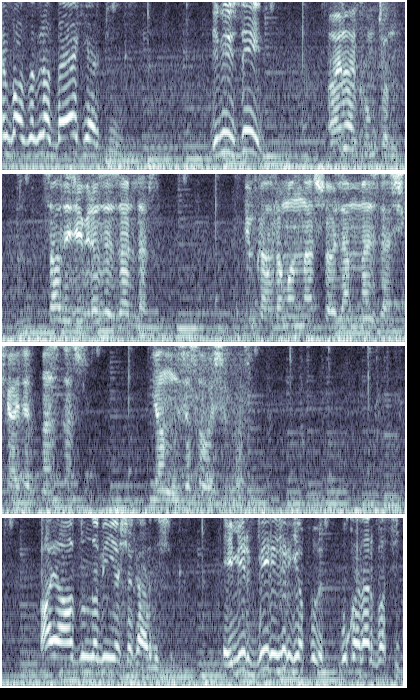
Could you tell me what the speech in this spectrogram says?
En fazla biraz dayak yersiniz. Değil mi Hüseyin? Aynen komutanım. Sadece biraz ezerler. Hem kahramanlar söylenmezler, şikayet etmezler. Yalnızca savaşırlar. Ay ağzında bin yaşa kardeşim. Emir verilir yapılır. Bu kadar basit.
